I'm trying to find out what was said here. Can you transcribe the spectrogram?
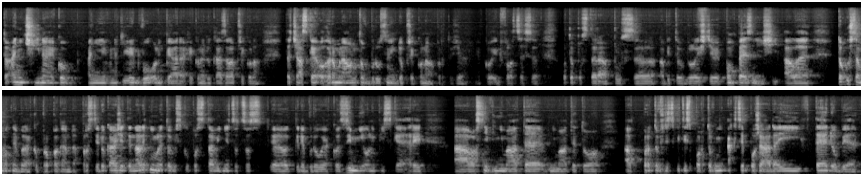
to ani Čína jako ani v nějakých dvou olympiádách jako nedokázala překonat. Ta částka je ohromná, on to v budoucnu někdo překoná, protože jako inflace se o to postará, plus eh, aby to bylo ještě pompéznější, ale to už samotné bylo jako propaganda. Prostě dokážete na letním letovisku postavit něco, co, eh, kde budou jako zimní olympijské hry a vlastně vnímáte, vnímáte to a proto vždycky ty sportovní akce pořádají v té době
